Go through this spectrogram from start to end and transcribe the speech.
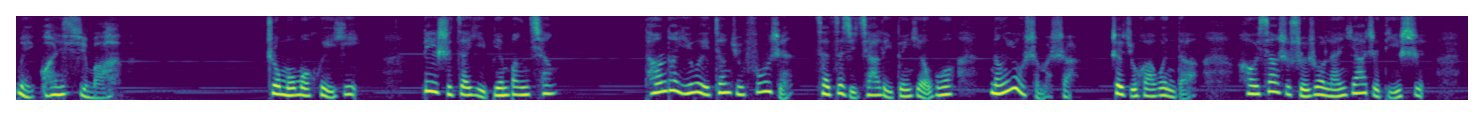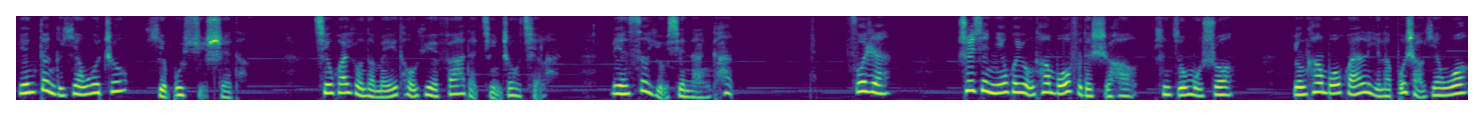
没关系吗？周嬷嬷会意，立时在一边帮腔：“堂堂一位将军夫人，在自己家里炖燕窝，能有什么事儿？”这句话问的，好像是水若兰压着敌视，连炖个燕窝粥也不许似的。秦怀勇的眉头越发的紧皱起来，脸色有些难看。夫人，之前您回永康伯府的时候，听祖母说，永康伯还礼了不少燕窝。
